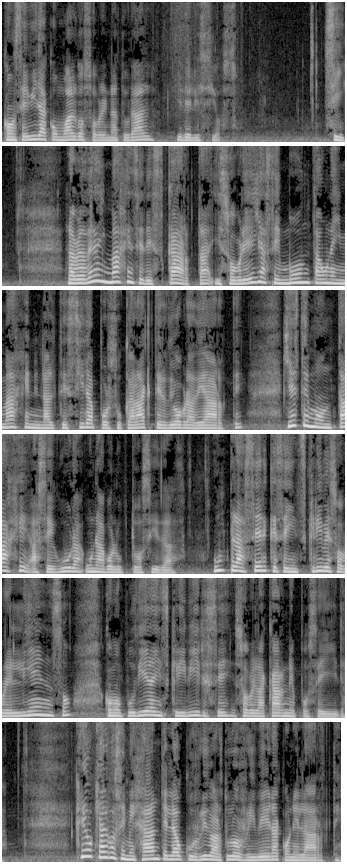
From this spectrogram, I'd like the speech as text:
concebida como algo sobrenatural y delicioso. Sí, la verdadera imagen se descarta y sobre ella se monta una imagen enaltecida por su carácter de obra de arte, y este montaje asegura una voluptuosidad, un placer que se inscribe sobre el lienzo como pudiera inscribirse sobre la carne poseída. Creo que algo semejante le ha ocurrido a Arturo Rivera con el arte.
